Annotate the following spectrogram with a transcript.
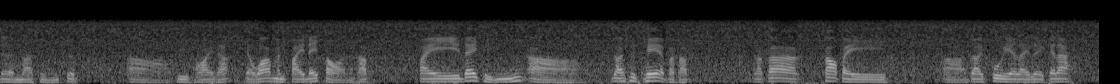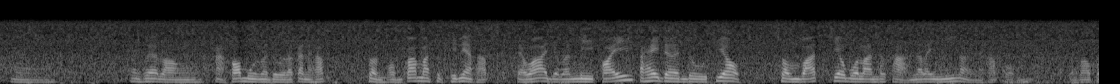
เดินมาถึงจุดวิวพอยต์แล้ว แต่ว่ามันไปได้ต่อนะครับ ไปได้ถึงดอยสุเทพะครับแล้วก็เข้าไปดอยปุยอะไรเลยก็ได้เพื่อนลองหาข้อมูลมาดูแล้วกันนะครับ ส่วนผมก็มาสุดที่เนี่ยครับ แต่ว่าเดี๋ยวมันมีพอยต์ไปให้เดินดูเที่ยวชมวัดเที่ยวโบราณสถานอะไรนี้หน่อยนะครับผมเดี๋ยวเราไป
